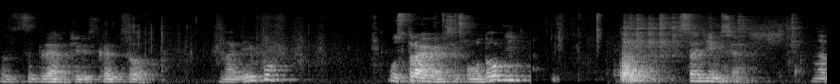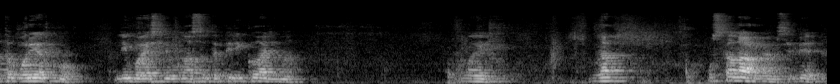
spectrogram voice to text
зацепляем через кольцо на липу. Устраиваемся поудобней. Садимся на табуретку либо если у нас это перекладина, мы устанавливаем себе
